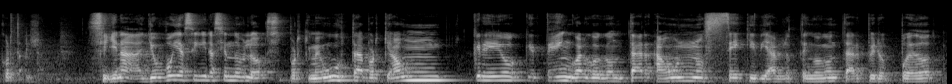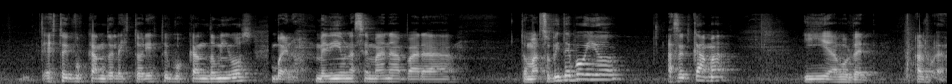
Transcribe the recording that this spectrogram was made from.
cortarlo. Así que nada, yo voy a seguir haciendo vlogs porque me gusta, porque aún creo que tengo algo que contar, aún no sé qué diablos tengo que contar, pero puedo, estoy buscando la historia, estoy buscando mi voz. Bueno, me di una semana para tomar sopita de pollo, hacer cama y a volver al ruedo.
